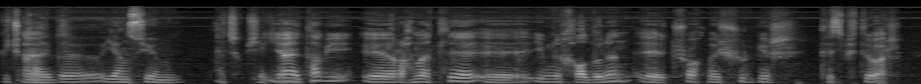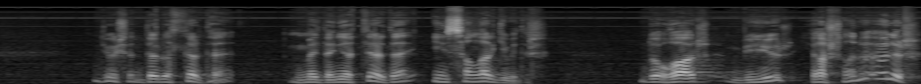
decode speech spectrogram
güç Evet. kaybı yansıyor mu açık bir şekilde? Yani tabii e, rahmetli e, İbn Haldun'un e, çok meşhur bir tespiti var. Diyor işte devletler de, medeniyetler de insanlar gibidir. Doğar, büyür, yaşlanır ve ölür.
